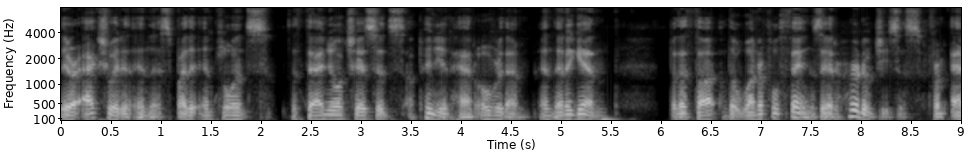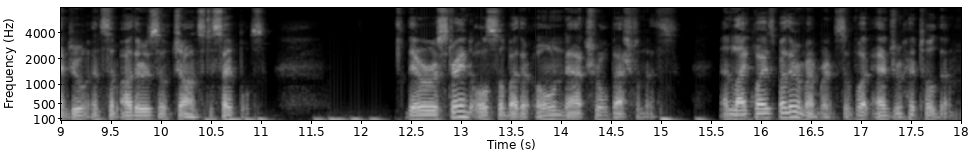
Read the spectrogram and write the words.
They were actuated in this by the influence Nathanael Chesed's opinion had over them, and then again by the thought of the wonderful things they had heard of Jesus from Andrew and some others of John's disciples. They were restrained also by their own natural bashfulness, and likewise by the remembrance of what Andrew had told them,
